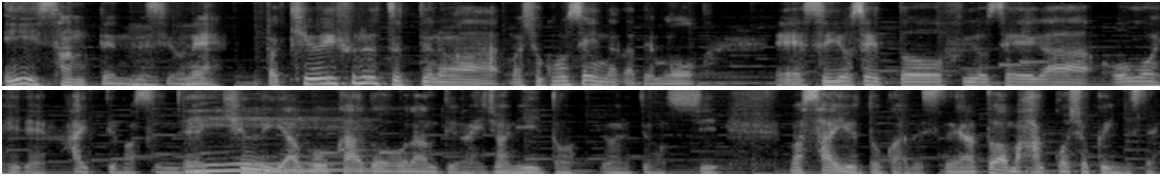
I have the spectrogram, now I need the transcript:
いい3点ですよね、うんうん、やっぱキウイフルーツっていうのは、まあ、食物繊維の中でも、えー、水溶性と不溶性が黄金比で入ってますんで、キウイアボカドなんていうのは非常にいいと言われてますし、まあ、左右とかですねあとはまあ発酵食品ですね。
